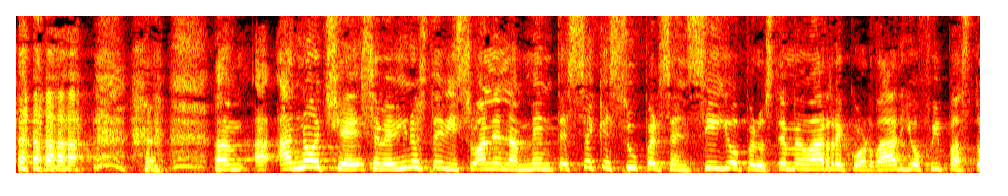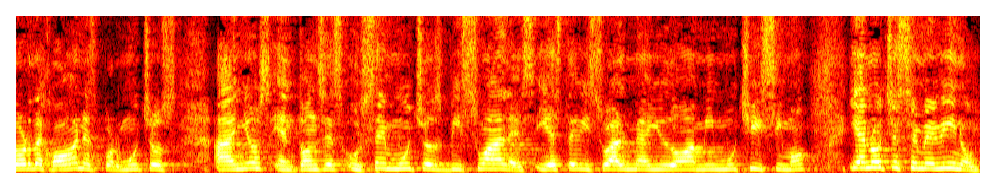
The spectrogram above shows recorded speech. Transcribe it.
anoche se me vino este visual en la mente. Sé que es súper sencillo, pero usted me va a recordar. Yo fui pastor de jóvenes por muchos años entonces usé muchos visuales y este visual me ayudó a mí muchísimo. Y anoche se me vino.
